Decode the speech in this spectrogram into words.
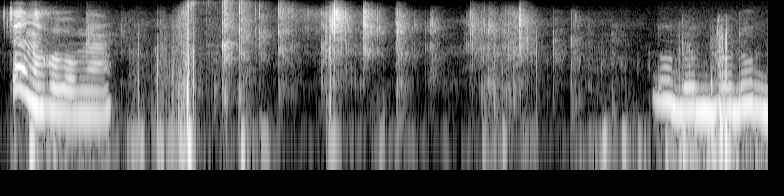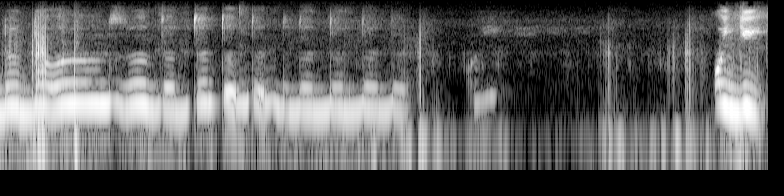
Це не головне. Ой.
